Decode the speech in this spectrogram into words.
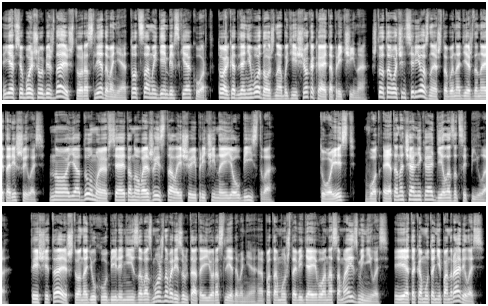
«Я все больше убеждаюсь, что расследование – тот самый дембельский аккорд. Только для него должна быть еще какая-то причина. Что-то очень серьезное, чтобы Надежда на это решилась. Но я думаю, вся эта новая жизнь стала еще и причиной ее убийства». «То есть?» Вот это начальника отдела зацепило. Ты считаешь, что Надюху убили не из-за возможного результата ее расследования, а потому что, ведя его, она сама изменилась? И это кому-то не понравилось?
